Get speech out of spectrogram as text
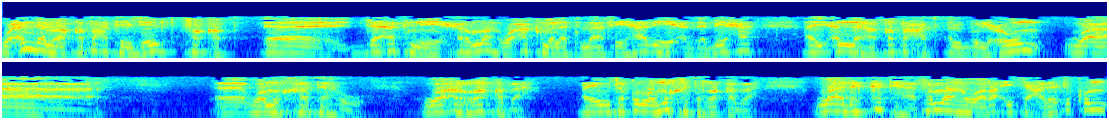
وعندما قطعت الجلد فقط آه، جاءتني حرمة وأكملت ما في هذه الذبيحة أي أنها قطعت البلعوم و آه، ومخته والرقبة. أي تقول ومخة الرقبة. وذكتها فما هو رأي سعادتكم؟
